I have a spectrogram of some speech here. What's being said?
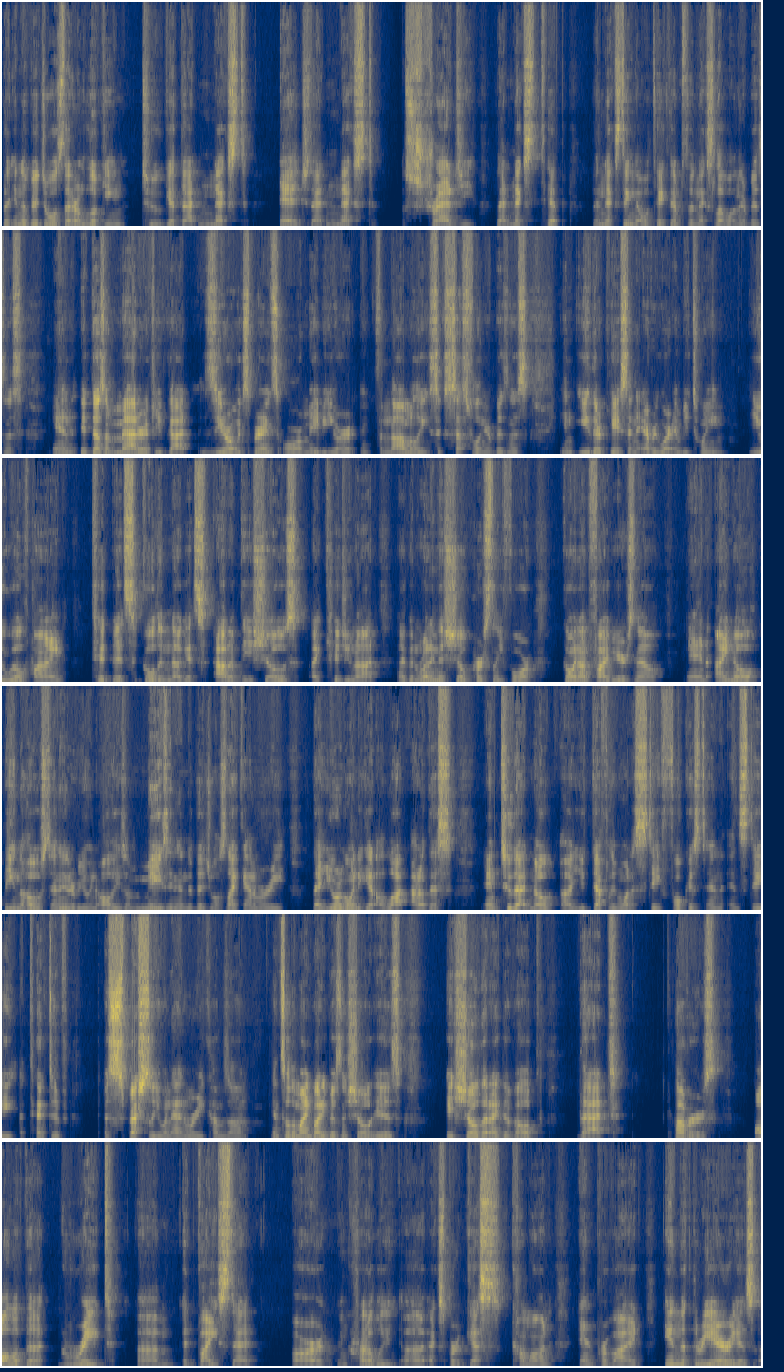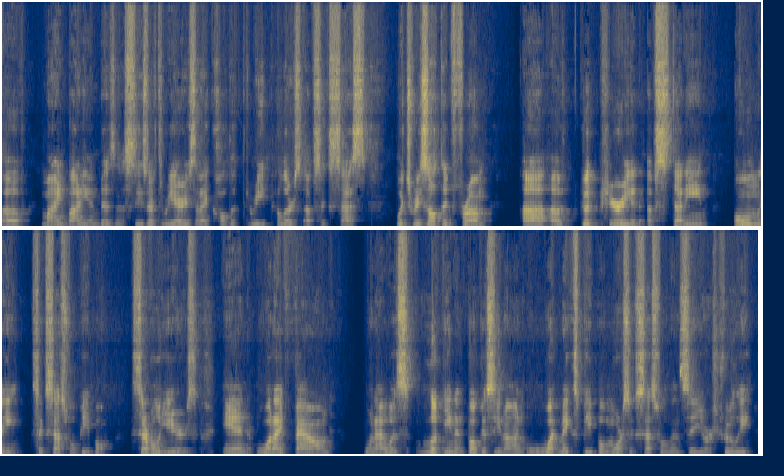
the individuals that are looking to get that next edge, that next strategy, that next tip, the next thing that will take them to the next level in their business. And it doesn't matter if you've got zero experience or maybe you're phenomenally successful in your business. In either case and everywhere in between, you will find tidbits, golden nuggets out of these shows. I kid you not. I've been running this show personally for going on five years now. And I know being the host and interviewing all these amazing individuals like Anna Marie that you're going to get a lot out of this. And to that note, uh, you definitely want to stay focused and, and stay attentive, especially when Anna Marie comes on. And so the Mind Body Business Show is a show that I developed that covers all of the great um, advice that our incredibly uh, expert guests come on and provide in the three areas of mind, body, and business. These are three areas that I call the three pillars of success, which resulted from uh, a good period of studying only successful people, several years. And what I found when I was looking and focusing on what makes people more successful than, say, yours truly,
